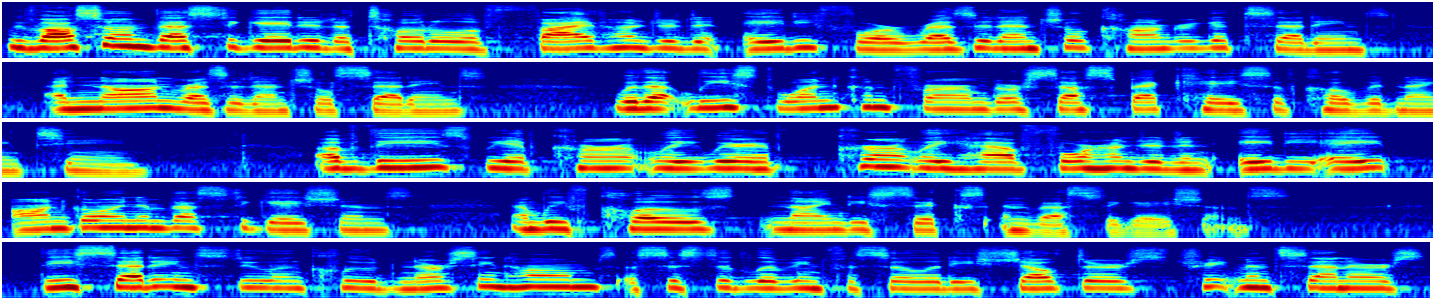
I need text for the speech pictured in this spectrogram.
We've also investigated a total of 584 residential congregate settings and non residential settings with at least one confirmed or suspect case of COVID-19. Of these, we have currently we have currently have 488 ongoing investigations, and we've closed 96 investigations. These settings do include nursing homes, assisted living facilities, shelters, treatment centers,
